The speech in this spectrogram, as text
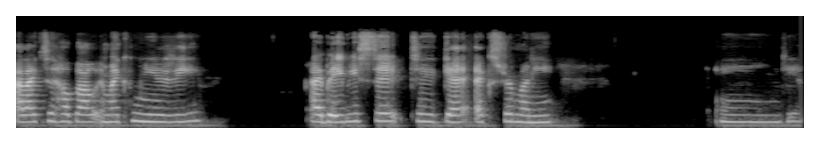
I like to help out in my community. I babysit to get extra money, and yeah.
